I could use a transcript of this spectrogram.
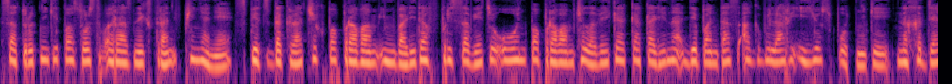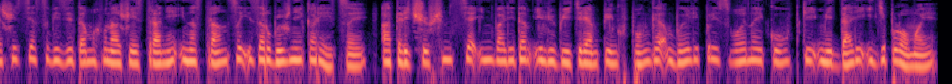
сотрудники посольств разных стран в Пиняне, спецдокладчик по правам инвалидов при Совете ООН по правам человека Каталина Дебандас Агвилар и ее спутники, находящиеся с визитом в нашей стране иностранцы и зарубежные корейцы. Отличившимся инвалидам и любителям пинг-понга были присвоены кубки, медали и дипломы.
